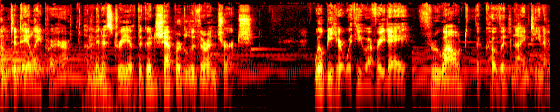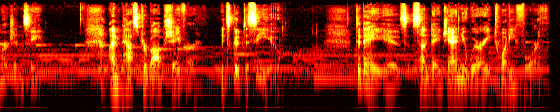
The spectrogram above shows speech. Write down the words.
Welcome to Daily Prayer, a ministry of the Good Shepherd Lutheran Church. We'll be here with you every day throughout the COVID 19 emergency. I'm Pastor Bob Schaefer. It's good to see you. Today is Sunday, January 24th,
